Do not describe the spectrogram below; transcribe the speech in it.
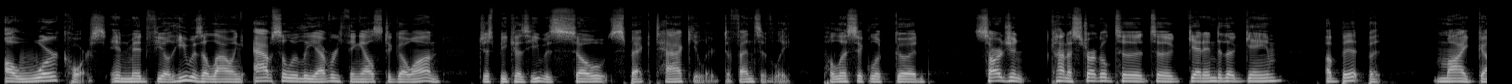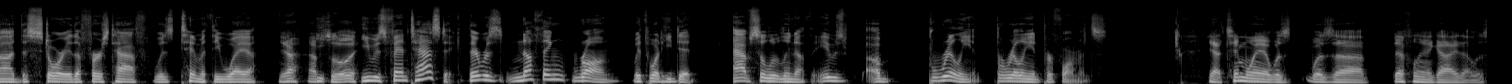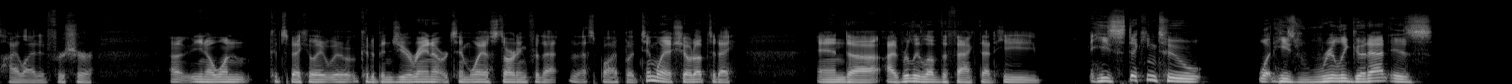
a workhorse in midfield. He was allowing absolutely everything else to go on just because he was so spectacular defensively. Pulisic looked good. Sargent kind of struggled to to get into the game a bit, but my God, the story of the first half was Timothy Weah. Yeah, absolutely. He was fantastic. There was nothing wrong with what he did. Absolutely nothing. He was a brilliant, brilliant performance. Yeah, Tim Weah was was uh, definitely a guy that was highlighted for sure. Uh, you know, one could speculate it could have been Gio Reyna or Tim Weah starting for that that spot, but Tim Weah showed up today, and uh, I really love the fact that he he's sticking to what he's really good at is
